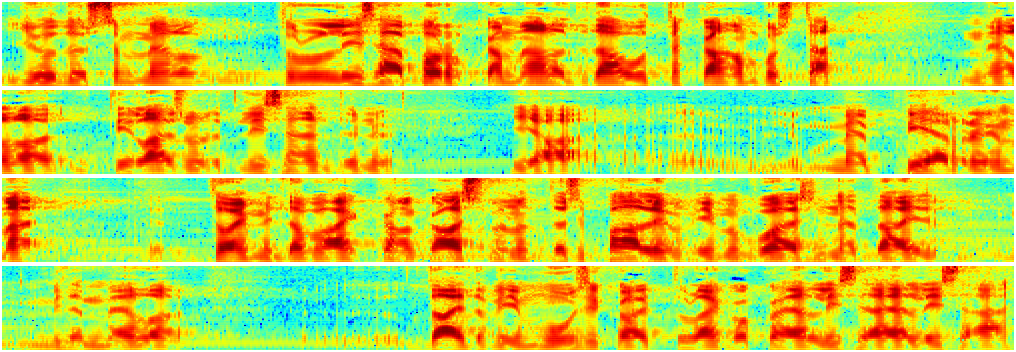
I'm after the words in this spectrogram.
jutussa. Meillä on tullut lisää porukkaa, me aloitetaan uutta kampusta, meillä on tilaisuudet lisääntynyt ja meidän pienryhmä toiminta vaikka on kasvanut tosi paljon viime vuosina tai miten meillä on taitavia muusikoita tulee koko ajan lisää ja lisää.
